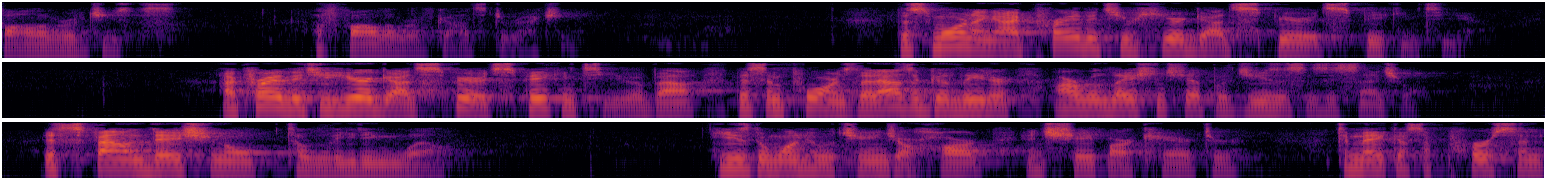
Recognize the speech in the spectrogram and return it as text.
follower of Jesus, a follower of God's direction. This morning, I pray that you hear God's Spirit speaking to you. I pray that you hear God's Spirit speaking to you about this importance that as a good leader, our relationship with Jesus is essential. It's foundational to leading well. He's the one who will change our heart and shape our character to make us a person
